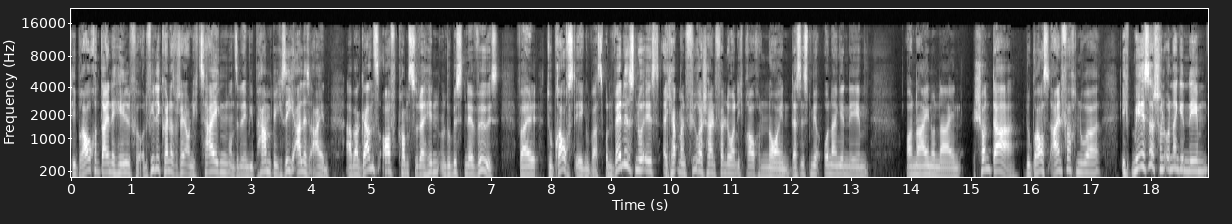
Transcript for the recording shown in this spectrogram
die brauchen deine Hilfe. Und viele können das wahrscheinlich auch nicht zeigen und sind irgendwie pumpig, sehe ich alles ein. Aber ganz oft kommst du dahin und du bist nervös, weil du brauchst irgendwas. Und wenn es nur ist, ich habe meinen Führerschein verloren, ich brauche einen neuen, das ist mir unangenehm. Oh nein, oh nein. Schon da. Du brauchst einfach nur. Ich, mir ist das schon unangenehm,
